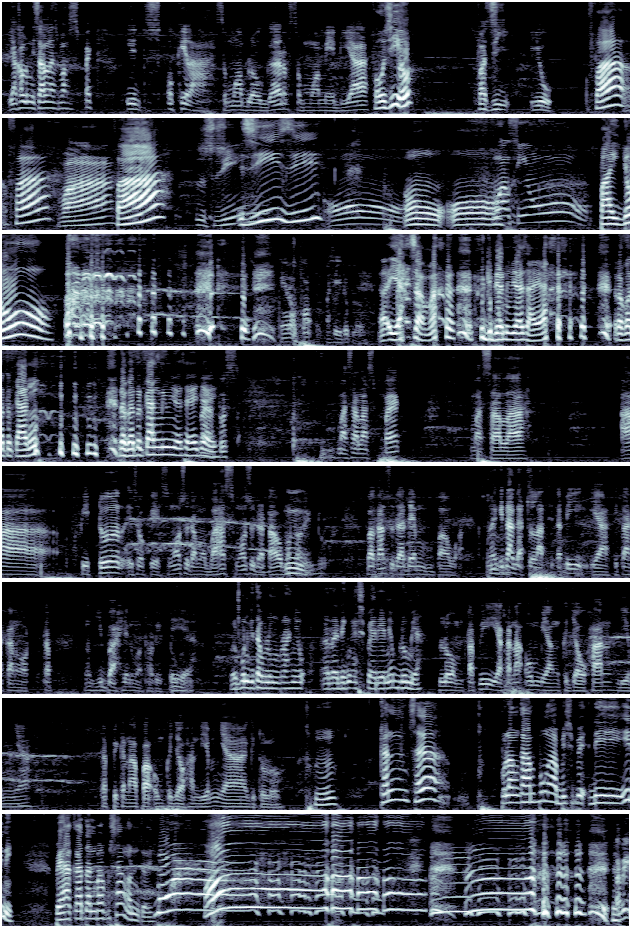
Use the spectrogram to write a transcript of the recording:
Ya kalau misalnya mas spek it's oke lah. Semua blogger, semua media Fauzio? Fazio. Fa, fa, Fa fa, Zi. zi, zi. Oh. Oh, oh. Fazio. Payo. Ini rokok masih hidup loh. Ah, iya sama, gedean punya saya. Rokok tukang. Rokok tukang nih punya saya, Nah, coy. terus masalah spek, masalah ah, fitur is oke. Semua sudah membahas, semua sudah tahu motor Hmm. itu. Bahkan sudah ada yang membawa. Sebenarnya kita agak telat sih, tapi ya kita akan ngotap ngegibahin motor itu. Iya. Walaupun kita belum pernah riding experience-nya belum ya. Belum, tapi ya karena Om yang kejauhan diemnya. Tapi kenapa Om kejauhan diemnya gitu loh. Hmm. Kan saya pulang kampung habis di ini PHK tanpa pesangon, coy. tapi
